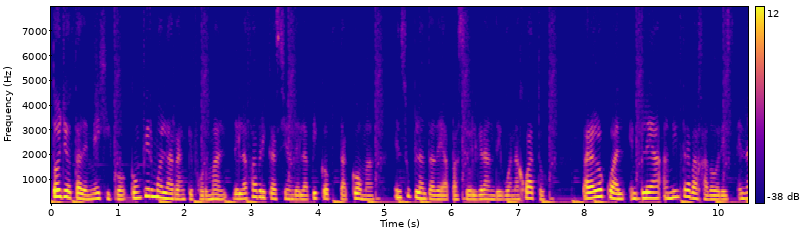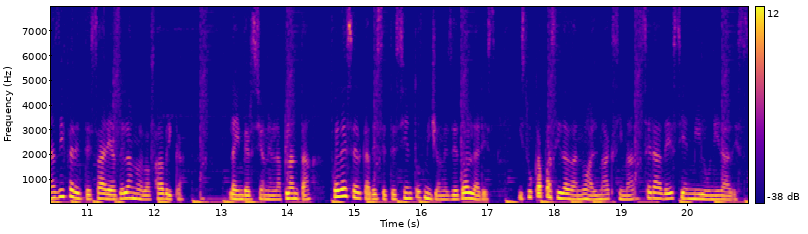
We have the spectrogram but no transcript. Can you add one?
Toyota de México confirmó el arranque formal de la fabricación de la pickup Tacoma en su planta de Apaseo el Grande, Guanajuato, para lo cual emplea a mil trabajadores en las diferentes áreas de la nueva fábrica. La inversión en la planta fue de cerca de 700 millones de dólares y su capacidad anual máxima será de 100.000 unidades.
